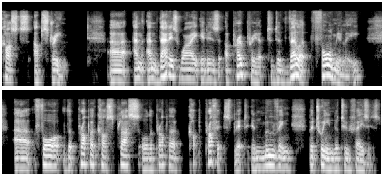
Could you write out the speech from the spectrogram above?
costs upstream. Uh, and, and that is why it is appropriate to develop formulae uh, for the proper cost plus or the proper profit split in moving between the two phases.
